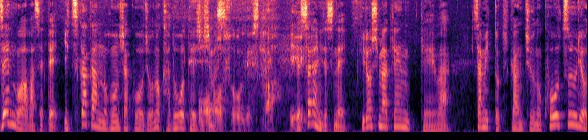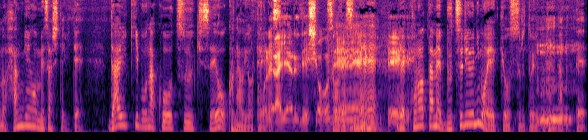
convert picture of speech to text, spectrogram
前後合わせて5日間の本社工場の稼働を停止しまおす。そうですか。えでさらにですね、広島県警はサミット期間中の交通量の半減を目指していて、大規模な交通規制を行う予定です。これはやるでしょうね。そうですね。えで、このため物流にも影響するということになって、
